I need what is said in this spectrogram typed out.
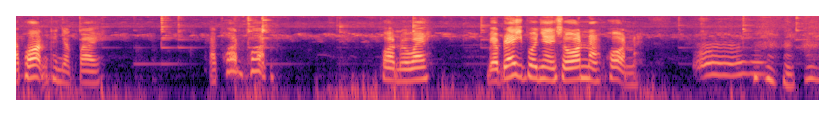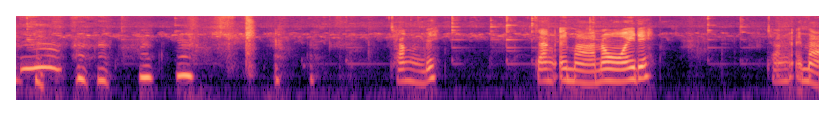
ะพ่อนขันอยากไปอะพ่อนพอนพอนไว้ไว้ แบบได้อีพ่อใหญ่ซ้อนนะพอนนะช่างเด้ช่างไอหมาน้อยเด้ช่างไอหมา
